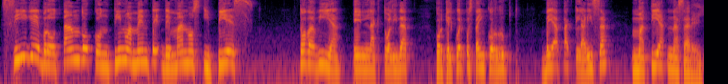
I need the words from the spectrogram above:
sigue brotando continuamente de manos y pies todavía en la actualidad, porque el cuerpo está incorrupto. Beata Clarisa Matía Nazarey.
